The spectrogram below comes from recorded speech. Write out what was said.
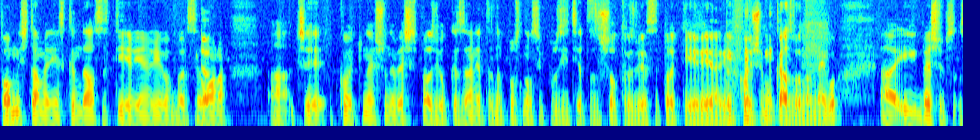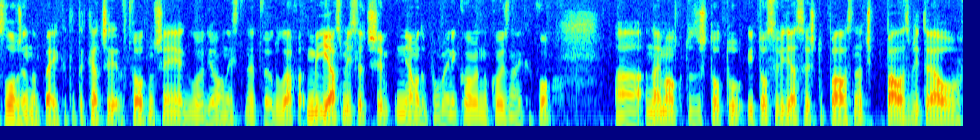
Помниш там един скандал с Тиери Енри в Барселона, да. а, че който нещо не беше спазил указанията, напуснал си позицията, защото разбира се той е Тиери Енри, кой ще му казва на него а, и беше сложен на пейката. Така че в това отношение Гвардиола наистина е твърдоглав. И аз мисля, че няма да промени коренно кой знае какво. А, най-малкото защото и то се видя срещу Палас. Значи Палас би трябвало в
